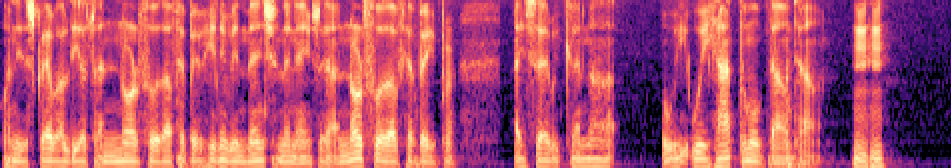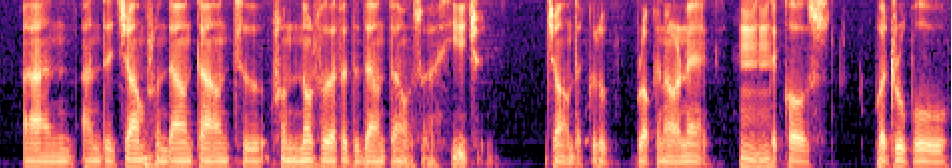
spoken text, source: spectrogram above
when he described Al Día as a North Philadelphia paper. He didn't even mention the name. He said a North Philadelphia paper. I said we cannot. We we had to move downtown. Mm-hmm. And and the jump from downtown to from North Philadelphia to downtown was a huge jump that could have broken our neck. Mm-hmm. The cost quadruple,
